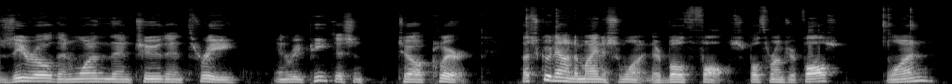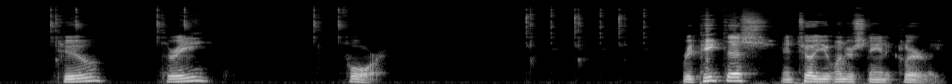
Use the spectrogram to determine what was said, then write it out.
zero, then one, then two, then three, and repeat this until clear. Let's go down to minus one. They're both false. Both rungs are false. One, two, three, four. Repeat this until you understand it clearly.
